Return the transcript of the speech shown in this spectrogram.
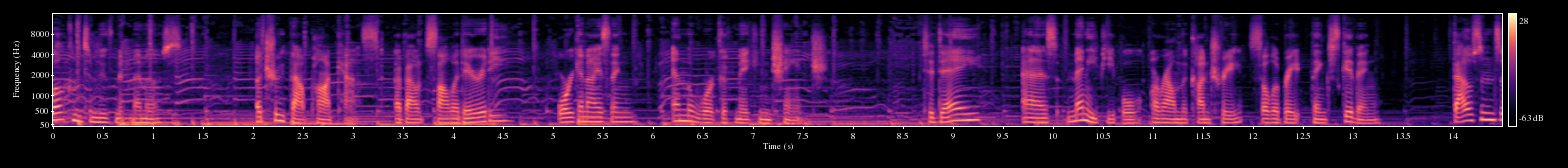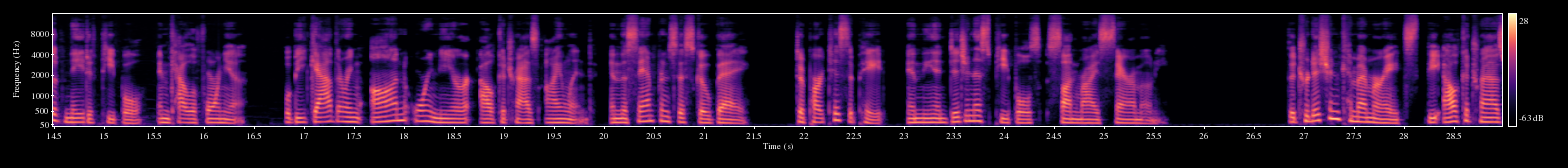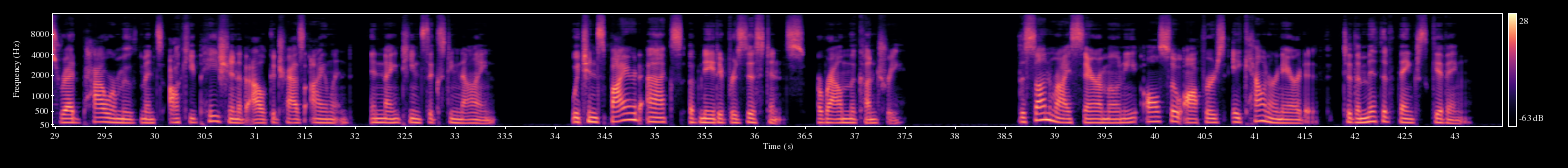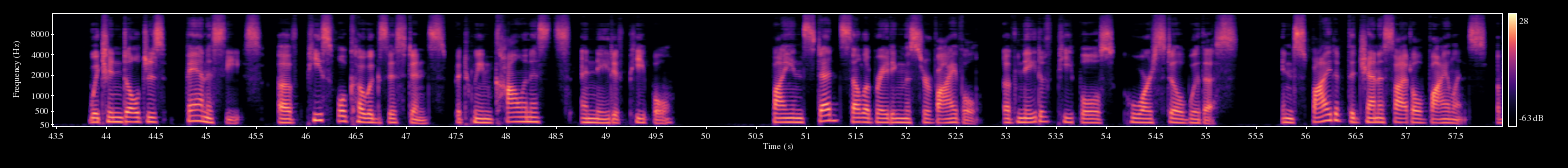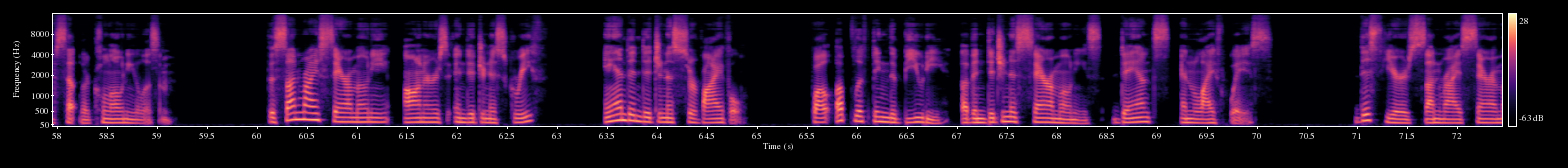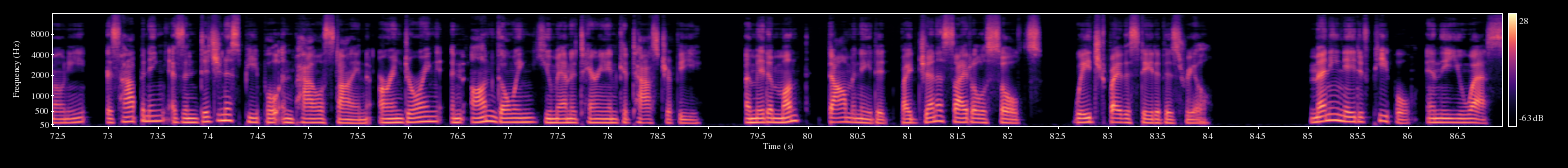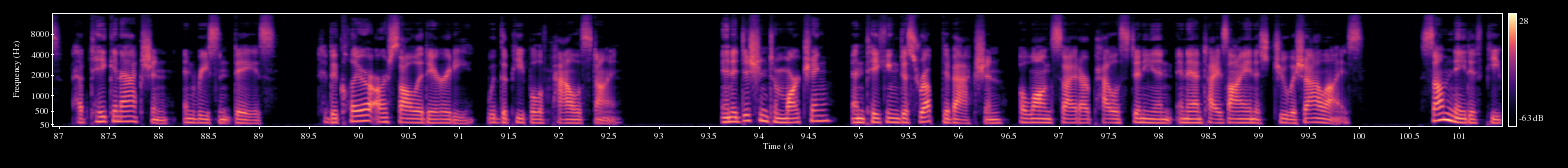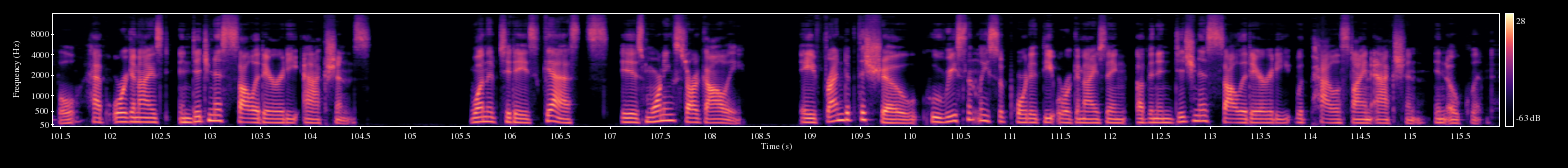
Welcome to Movement Memos, a Truthout podcast about solidarity, organizing, and the work of making change. Today, as many people around the country celebrate Thanksgiving, thousands of Native people in California will be gathering on or near Alcatraz Island in the San Francisco Bay to participate in the Indigenous Peoples Sunrise Ceremony. The tradition commemorates the Alcatraz Red Power movement's occupation of Alcatraz Island in 1969, which inspired acts of Native resistance around the country. The sunrise ceremony also offers a counter narrative to the myth of Thanksgiving, which indulges fantasies of peaceful coexistence between colonists and Native people, by instead celebrating the survival of Native peoples who are still with us in spite of the genocidal violence of settler colonialism. The sunrise ceremony honors Indigenous grief and Indigenous survival, while uplifting the beauty of Indigenous ceremonies, dance, and lifeways. This year's sunrise ceremony is happening as Indigenous people in Palestine are enduring an ongoing humanitarian catastrophe amid a month dominated by genocidal assaults waged by the State of Israel. Many Native people in the U.S. have taken action in recent days to declare our solidarity with the people of Palestine. In addition to marching and taking disruptive action alongside our Palestinian and anti Zionist Jewish allies, some Native people have organized Indigenous solidarity actions. One of today's guests is Morningstar Gali, a friend of the show who recently supported the organizing of an Indigenous Solidarity with Palestine action in Oakland.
